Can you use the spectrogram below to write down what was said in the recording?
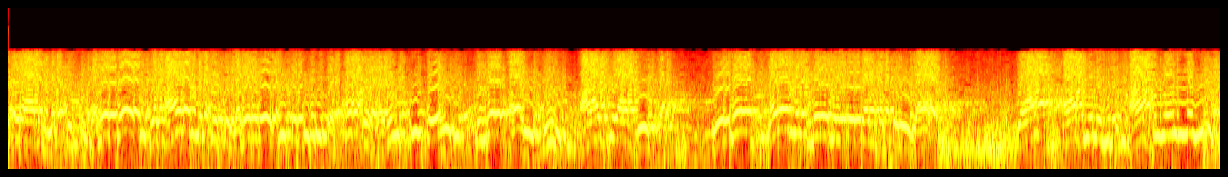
اور آدم مٹی سے بنے تھے، جب آدم مٹی سے بنے تھے ان کو کسی کے ساتھ غریب کی کوئی سورت اور نہیں، آج بھی آپ دیکھ جائیں یہ بڑے ملک بڑے ملک کے اندر جائے کیا آپ نے نہیں آپ کی یہ نہیں ہے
